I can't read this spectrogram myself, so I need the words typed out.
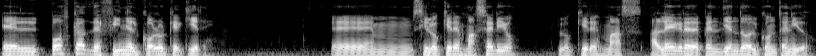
el podcast define el color que quiere. Em, si lo quieres más serio, lo quieres más alegre, dependiendo del contenido.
